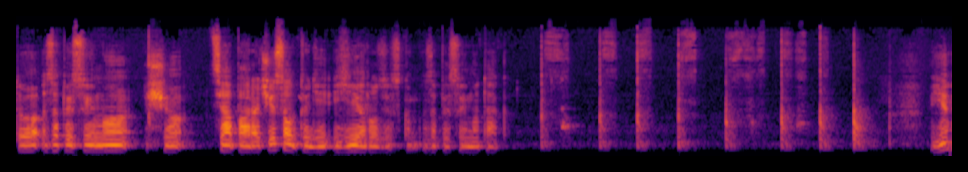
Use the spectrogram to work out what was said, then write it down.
то записуємо, що ця пара чисел тоді є розв'язком. Записуємо так. Є?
